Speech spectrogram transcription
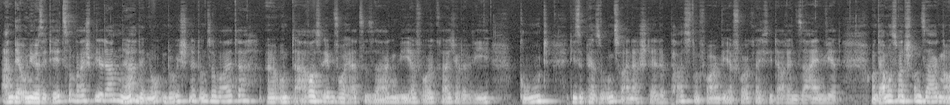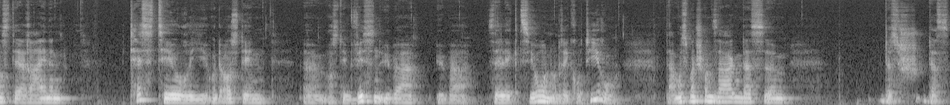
an der Universität zum Beispiel dann, ja, den Notendurchschnitt und so weiter, äh, und daraus eben vorherzusagen, wie erfolgreich oder wie gut diese Person zu einer Stelle passt und vor allem, wie erfolgreich sie darin sein wird. Und da muss man schon sagen, aus der reinen Testtheorie und aus dem, ähm, aus dem Wissen über, über Selektion und Rekrutierung, da muss man schon sagen, dass, ähm, dass, dass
